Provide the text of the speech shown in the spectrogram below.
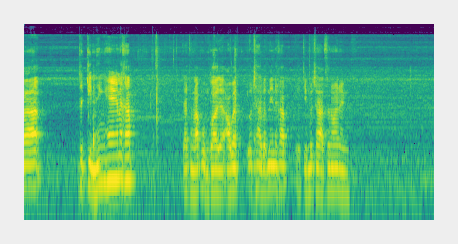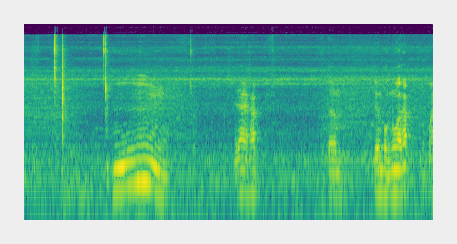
ก็จะกลิ่นแห้งๆนะครับ แต่สำหรับผมก็จะเอาแบบรสชาติแบบนี้นะครับจิ้มรสชาติสักน้อยหนึ่งอืมไม่ได้ครับ เติม เติมผงนัวครับ ลงไป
